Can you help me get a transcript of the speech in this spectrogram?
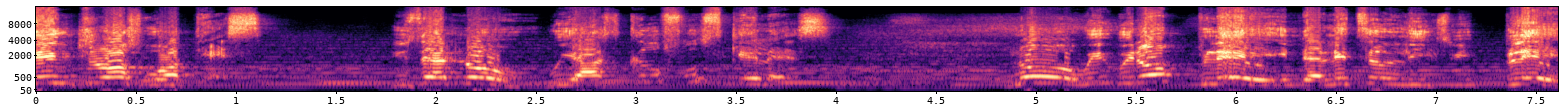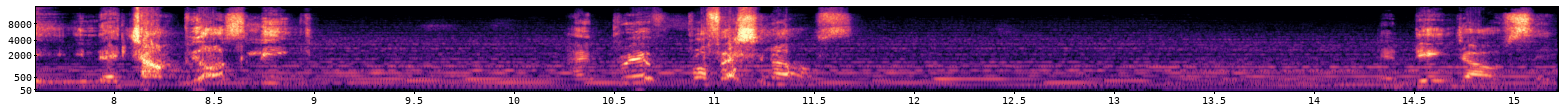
Dangerous waters. You said, No, we are skillful scalers. No, we, we don't play in the little leagues, we play in the Champions League. I pray professionals. The danger of sin.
